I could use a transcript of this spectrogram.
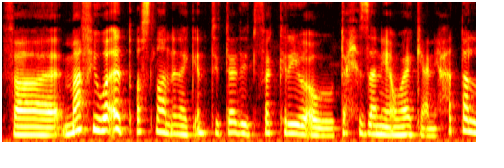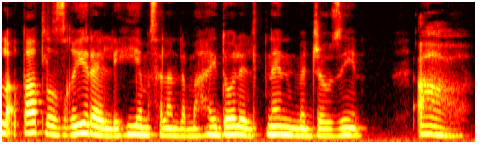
فما في وقت أصلا إنك أنت تقعدي تفكري أو تحزني أو هيك يعني حتى اللقطات الصغيرة اللي هي مثلا لما هدول الاثنين متجوزين. آه.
